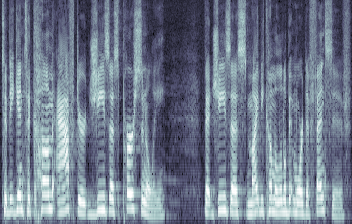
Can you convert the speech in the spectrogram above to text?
to begin to come after Jesus personally, that Jesus might become a little bit more defensive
